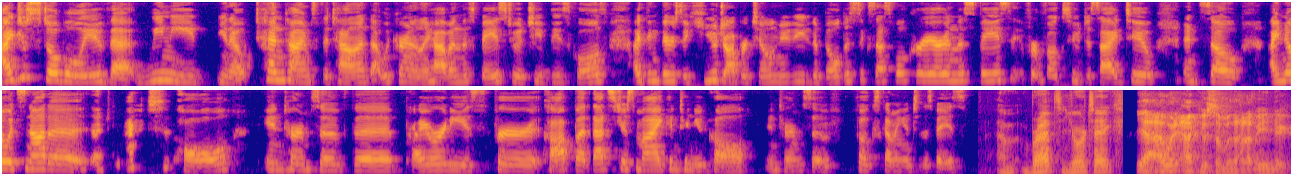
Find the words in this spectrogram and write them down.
I just still believe that we need, you know, 10 times the talent that we currently have in the space to achieve these goals. I think there's a huge opportunity to build a successful career in this space for folks who decide to. And so I know it's not a, a direct call in terms of the priorities for COP, but that's just my continued call in terms of folks coming into the space. Um, Brett, your take? Yeah, I would echo some of that. I mean, the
